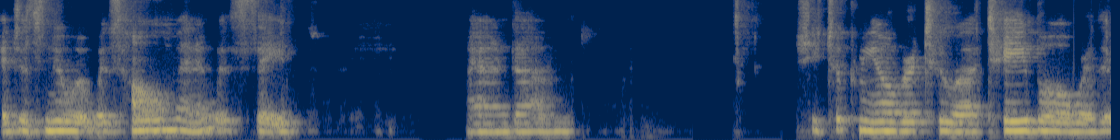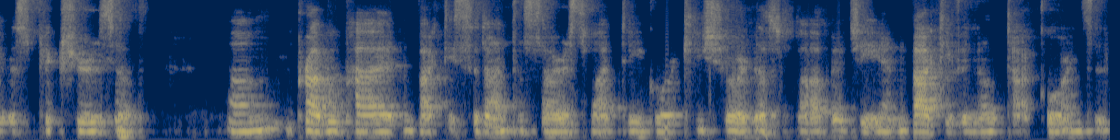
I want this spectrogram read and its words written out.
I just knew it was home and it was safe. And um, she took me over to a table where there was pictures of um, Prabhupada, Bhaktisiddhanta Saraswati, Gaur Kishore Das Babaji, and Bhakti Vinod Thakur, and said,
